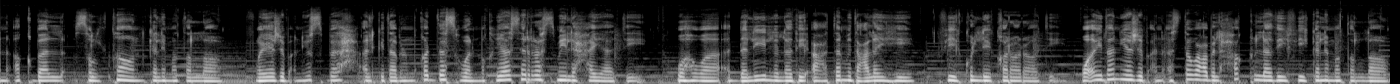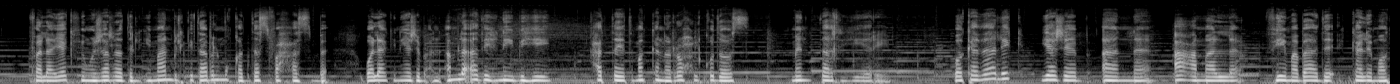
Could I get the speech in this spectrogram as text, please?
أن أقبل سلطان كلمة الله ويجب أن يصبح الكتاب المقدس هو المقياس الرسمي لحياتي وهو الدليل الذي أعتمد عليه في كل قراراتي. وأيضا يجب أن أستوعب الحق الذي في كلمة الله فلا يكفي مجرد الإيمان بالكتاب المقدس فحسب ولكن يجب أن أملأ ذهني به حتى يتمكن الروح القدس من تغييري. وكذلك يجب أن أعمل في مبادئ كلمة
